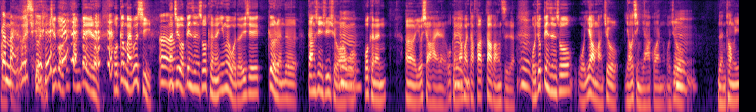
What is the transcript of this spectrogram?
更买不起。对，结果翻倍了，我更买不起。嗯，那结果变成说，可能因为我的一些个人的刚性需求啊，嗯、我我可能呃有小孩了，我可能要换大发大房子了，嗯，我就变成说，我要么就咬紧牙关，我就忍痛一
